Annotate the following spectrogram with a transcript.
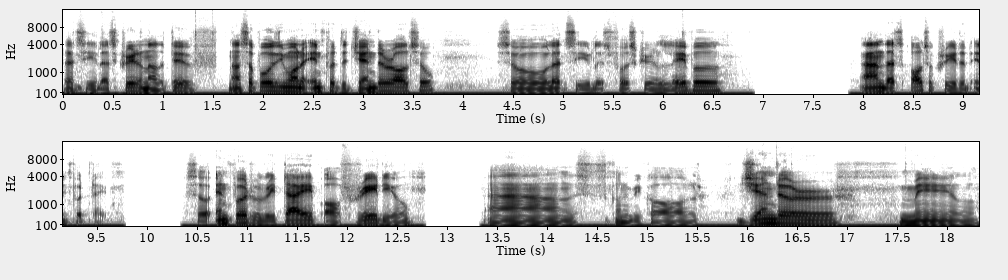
let's see let's create another div. Now suppose you want to input the gender also. So let's see let's first create a label. And let's also create an input type. So input will be type of radio. And this is going to be called gender male.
